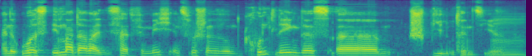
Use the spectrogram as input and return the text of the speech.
Eine Uhr ist immer dabei. Die ist halt für mich inzwischen so ein grundlegendes äh, Spielutensil. Mhm.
